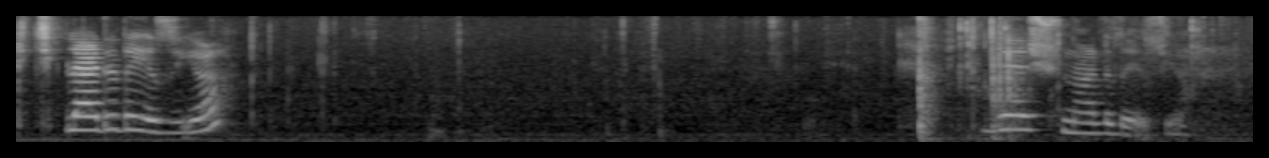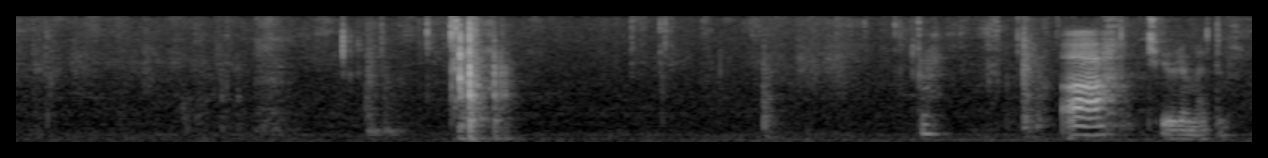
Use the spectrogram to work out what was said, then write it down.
Küçüklerde de yazıyor. Ve şunlarda da yazıyor. Ah çeviremedim.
